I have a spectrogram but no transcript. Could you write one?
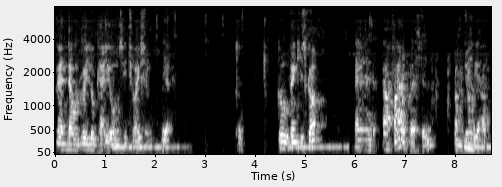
then they would relook at your situation. Yeah. Cool. Thank you, Scott. And our final question from Julia.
